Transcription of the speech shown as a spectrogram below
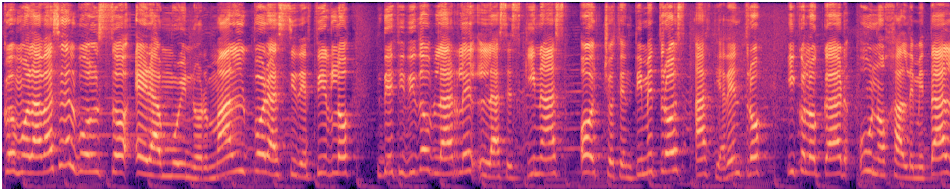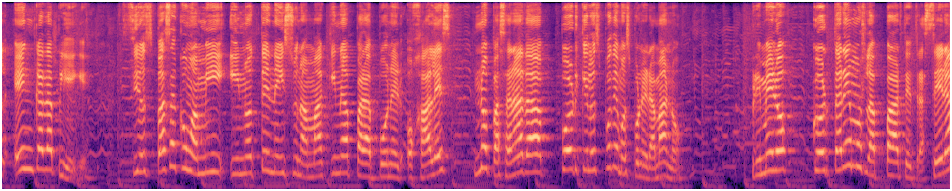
Como la base del bolso era muy normal, por así decirlo, decidí doblarle las esquinas 8 centímetros hacia adentro y colocar un ojal de metal en cada pliegue. Si os pasa como a mí y no tenéis una máquina para poner ojales, no pasa nada porque los podemos poner a mano. Primero, cortaremos la parte trasera,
